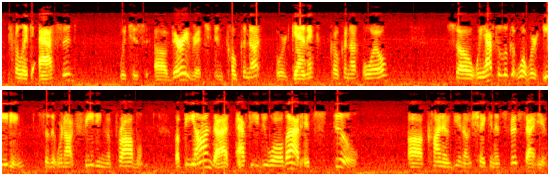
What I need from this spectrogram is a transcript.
caprylic acid, which is uh, very rich in coconut, organic coconut oil. So we have to look at what we're eating so that we're not feeding the problem. But beyond that, after you do all that, it's still uh, kind of, you know, shaking its fist at you.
